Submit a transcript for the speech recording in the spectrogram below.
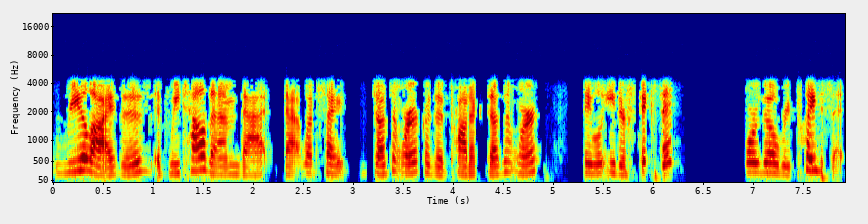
realizes, if we tell them that that website doesn't work or the product doesn't work, they will either fix it or they'll replace it.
